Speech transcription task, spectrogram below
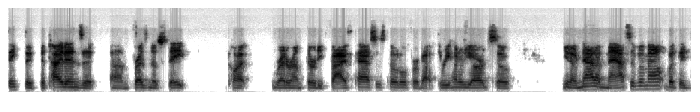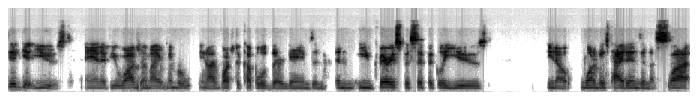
think the the tight ends at um, Fresno State caught right around 35 passes total for about 300 yards. So, you know, not a massive amount, but they did get used. And if you watch mm-hmm. them, I remember, you know, I've watched a couple of their games and, and he very specifically used, you know, one of his tight ends in a slot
